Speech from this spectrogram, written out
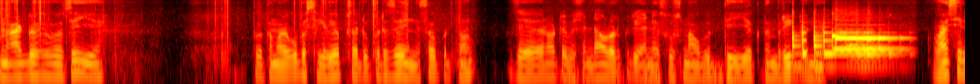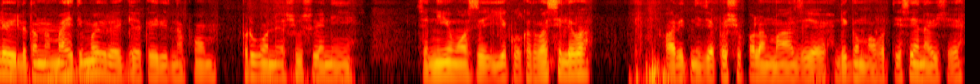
અને આગળ જઈએ તો તમારે ઓફિશિયલ વેબસાઇટ ઉપર જઈને સૌપ્રથમ જે નોટિફિકેશન ડાઉનલોડ કરી અને સૂચનાઓ બધી એકદમ રીડ અને વાંચી લેવી એટલે તમને માહિતી મળી રહે કે કઈ રીતના ફોર્મ ભરવું અને શું શું એની જે નિયમો હશે એ એક વખત વાંચી લેવા. આ રીતની જે પશુપાલનમાં જે નિગમમાં ભરતી છે એના વિશે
